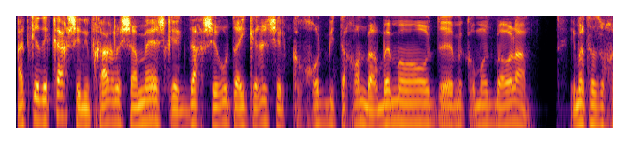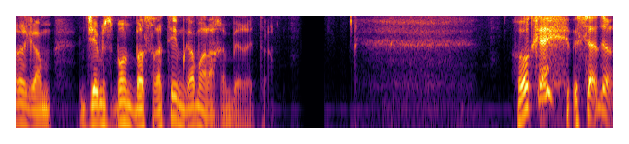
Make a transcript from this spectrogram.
עד כדי כך שנבחר לשמש כאקדח שירות העיקרי של כוחות ביטחון בהרבה מאוד אה, מקומות בעולם. אם אתה זוכר, גם ג'יימס בונד בסרטים גם הלך עם ברטה. אוקיי, בסדר.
